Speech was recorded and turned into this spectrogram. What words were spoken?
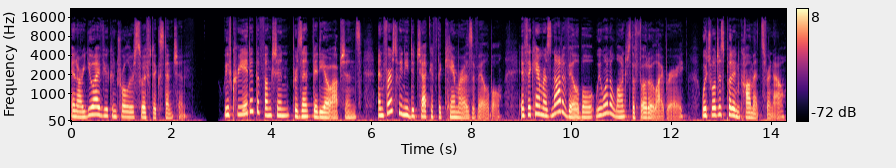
in our UI View Controller Swift extension. We've created the function present video options, and first we need to check if the camera is available. If the camera is not available, we want to launch the photo library, which we'll just put in comments for now.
